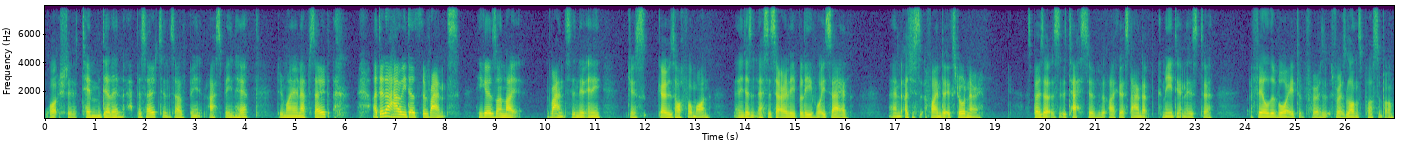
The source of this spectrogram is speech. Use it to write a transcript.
watched a Tim Dillon episode since I've been last been here, doing my own episode. I don't know how he does the rants. He goes on like rants and, and he just goes off on one, and he doesn't necessarily believe what he's saying, and I just find it extraordinary I suppose that's a test of like a stand-up comedian is to fill the void for for as long as possible.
